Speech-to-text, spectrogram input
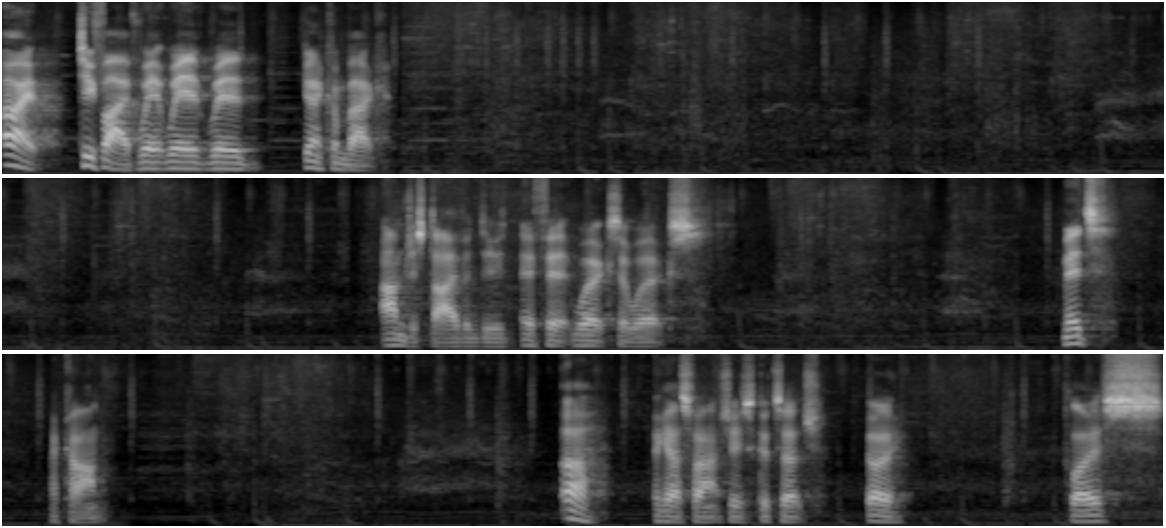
All right, two five. We're we're we're gonna come back. I'm just diving, dude. If it works, it works. Mid. I can't. Oh. Okay, that's fine actually. It's a good search. Go. Close.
